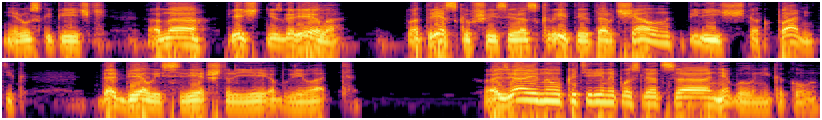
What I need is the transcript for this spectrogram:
ни русской печки. Она, печь не сгорела, потрескавшаяся и раскрытая, торчала на пилищ, как памятник, да белый свет, что ли, ею обгревать. Хозяина у Катерины после отца не было никакого.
